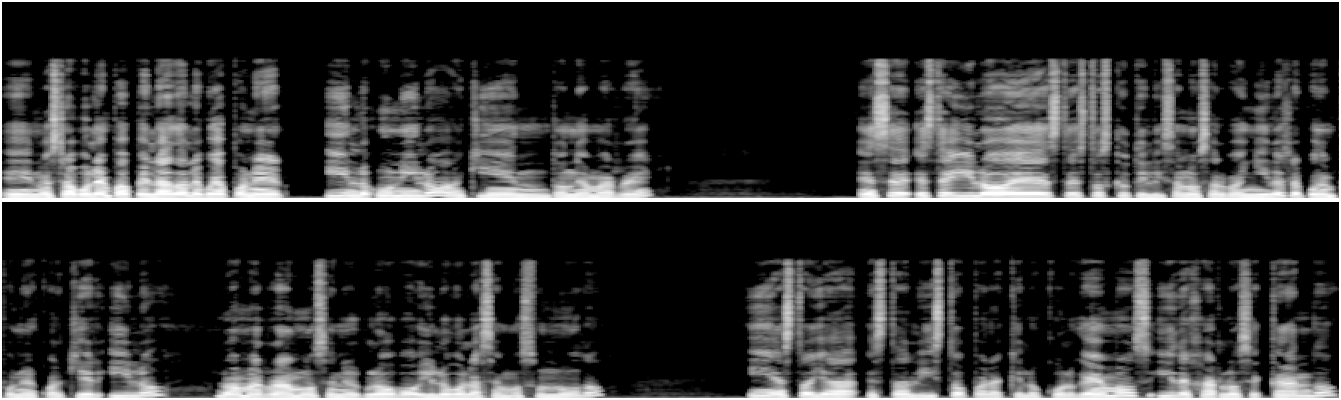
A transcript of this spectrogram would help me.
eh, nuestra bola empapelada le voy a poner un hilo aquí en donde amarré. Ese, este hilo es de estos que utilizan los albañiles le pueden poner cualquier hilo. Lo amarramos en el globo y luego le hacemos un nudo. Y esto ya está listo para que lo colguemos y dejarlo secando.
